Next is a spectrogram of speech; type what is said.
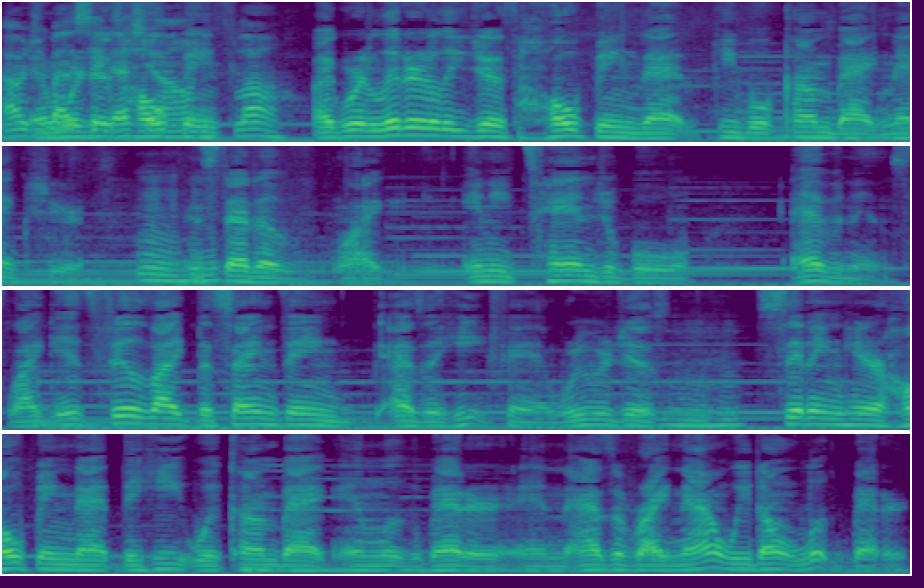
I was and about we're to say just that's your hoping, only flaw. like we're literally just hoping that people come back next year Mhm. instead of like any tangible evidence. Like it feels like the same thing as a Heat fan. We were just Mhm. sitting here hoping that the Heat would come back and look better, and as of right now, we don't look better.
